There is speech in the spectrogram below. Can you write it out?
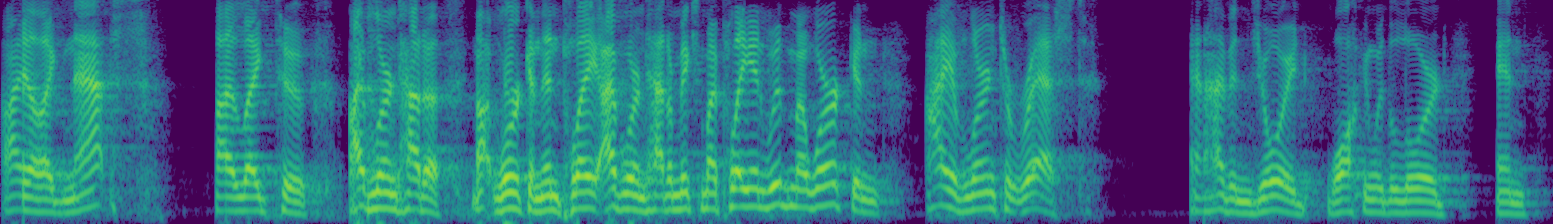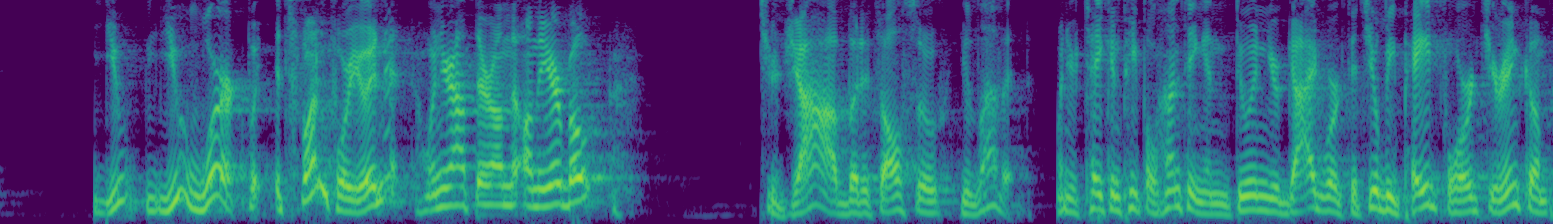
I like naps. I like to, I've learned how to not work and then play. I've learned how to mix my play in with my work, and I have learned to rest and I've enjoyed walking with the Lord. And you you work, but it's fun for you, isn't it? When you're out there on the on the airboat, it's your job, but it's also you love it. When you're taking people hunting and doing your guide work that you'll be paid for, it's your income.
